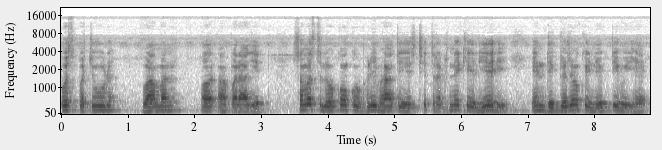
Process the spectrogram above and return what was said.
पुष्पचूड़, वामन और अपराजित। समस्त लोगों को भली भांति स्थित रखने के लिए ही इन दिग्गजों की नियुक्ति हुई है।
